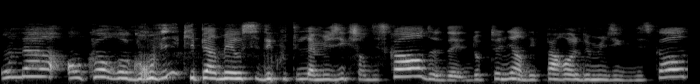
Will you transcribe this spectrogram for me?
On a encore Groovy qui permet aussi d'écouter de la musique sur Discord, d'obtenir des paroles de musique Discord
